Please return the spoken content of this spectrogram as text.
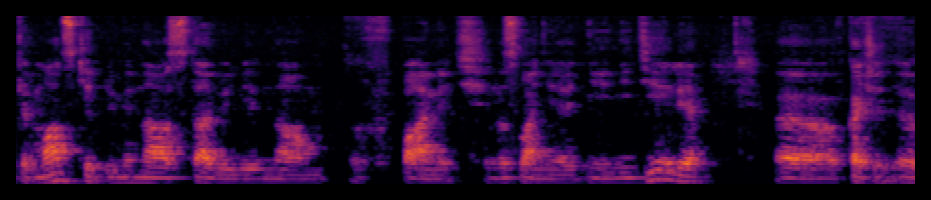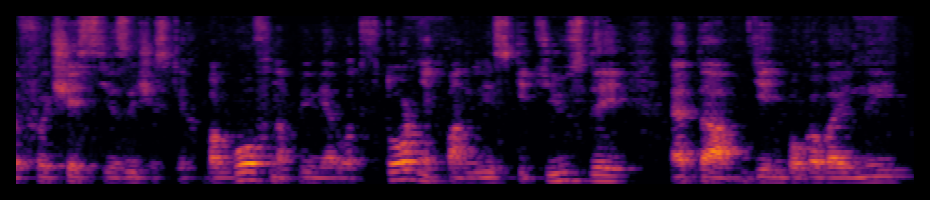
германские племена оставили нам в память названия дней недели э, в, качестве, э, в честь языческих богов. Например, вот вторник по-английски Tuesday – это день бога войны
